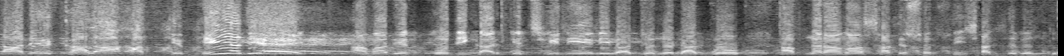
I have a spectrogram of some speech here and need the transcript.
তাদের কালা হাতকে ভেঙে দিয়ে আমাদের অধিকারকে ছিনিয়ে নেবার জন্য ডাকবো। আপনারা আমার সাথে সত্যি সাথ দেবেন তো।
